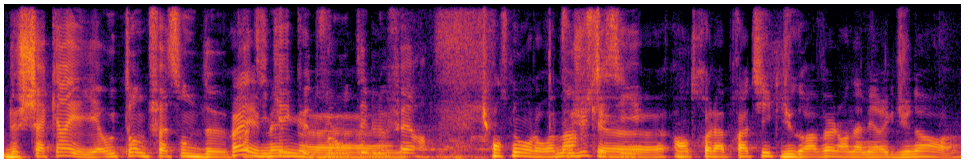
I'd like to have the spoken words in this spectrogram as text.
de chacun, et il y a autant de façons de pratiquer même, que de volonté de le euh, faire. Je pense nous on le remarque juste euh, entre la pratique du gravel en Amérique du Nord,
